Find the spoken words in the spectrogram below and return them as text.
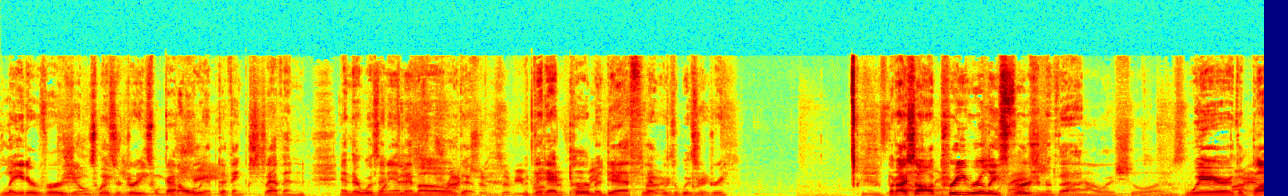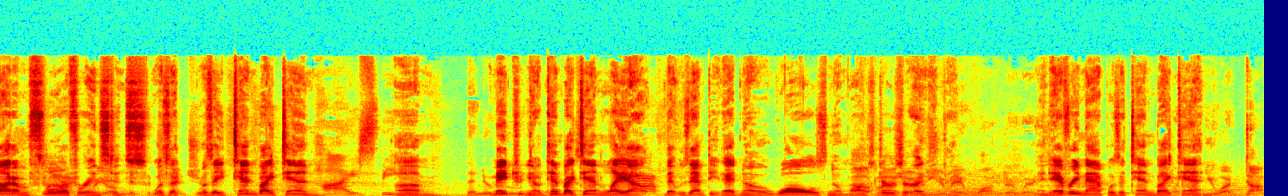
later versions. awakening Wizardries got all the way up to I think seven, and there was an What MMO that distractions have you that had before me this permadeath that was Wizardry. But I saw a pre-release version of that. on our shores. Where the bottom floor, for for instance, was a was a ten by ten um, the matri- you know, 10 by 10 layout that was empty. It had no walls, no monsters, or Outlanders, you anything. May wander where And every map was a 10 by 10 You are done.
